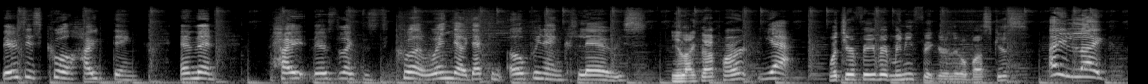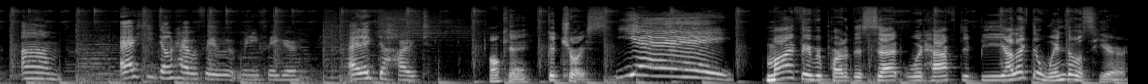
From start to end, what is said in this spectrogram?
there's this cool height thing, and then height there's like this cool window that can open and close. You like that part? Yeah, What's your favorite minifigure, Little Buskus? I like. Um, I actually don't have a favorite minifigure. I like the heart. Okay, good choice. Yay! My favorite part of this set would have to be I like the windows here.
